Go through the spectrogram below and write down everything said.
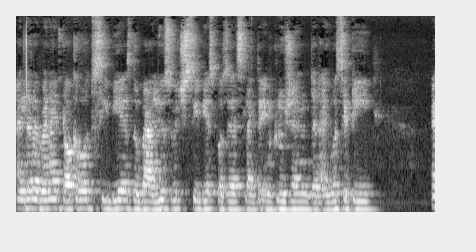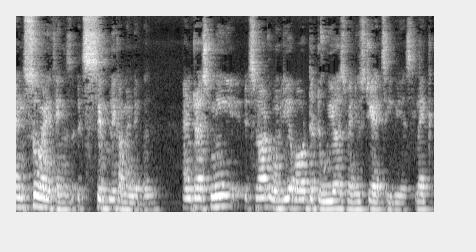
And then when I talk about CBS, the values which CBS possess, like the inclusion, the diversity, and so many things, it's simply commendable. And trust me, it's not only about the two years when you stay at CBS. Like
